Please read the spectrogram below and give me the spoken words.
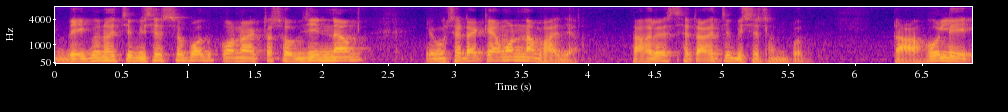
বেগুন হচ্ছে বিশেষ্য পদ, কোনো একটা সবজির নাম, এবং সেটা কেমন না ভাজা, তাহলে সেটা হচ্ছে বিশেষণ পদ। তাহলে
